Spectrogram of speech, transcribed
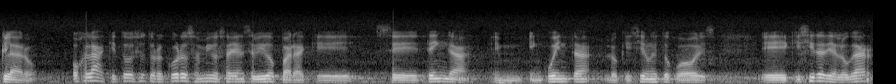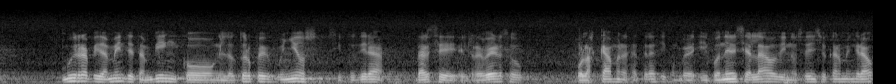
Claro, ojalá que todos estos recuerdos amigos hayan servido para que se tenga en, cuenta lo que hicieron estos jugadores. Eh, quisiera dialogar muy rápidamente también con el doctor Pepe Muñoz, si pudiera darse el reverso por las cámaras atrás y, ponerse al lado de Inocencio Carmen Grau,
